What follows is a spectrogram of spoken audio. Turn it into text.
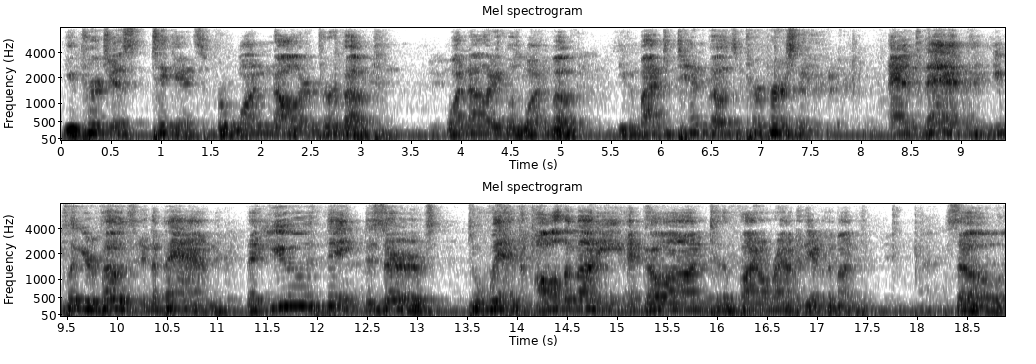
You purchase tickets for one dollar per vote. One dollar equals one vote. You can buy up to ten votes per person, and then you put your votes in the band that you think deserves to win all the money and go on to the final round at the end of the month. So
